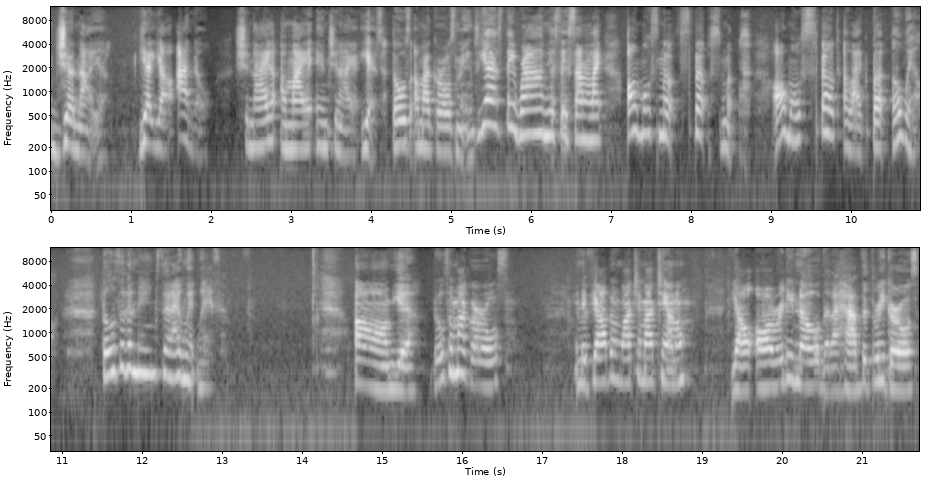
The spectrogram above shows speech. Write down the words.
janaya yeah, y'all, I know. Shania, Amaya, and Janaya. Yes, those are my girls' names. Yes, they rhyme. Yes, they sound like almost spelled, spelled, almost spelt alike. But oh well. Those are the names that I went with. Um, yeah, those are my girls. And if y'all been watching my channel, y'all already know that I have the three girls.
